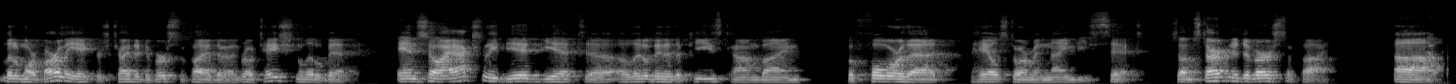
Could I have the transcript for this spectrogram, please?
little more barley acres, try to diversify the rotation a little bit. And so I actually did get uh, a little bit of the peas combine before that hailstorm in 96. So I'm starting to diversify. Uh, yep.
